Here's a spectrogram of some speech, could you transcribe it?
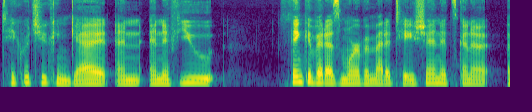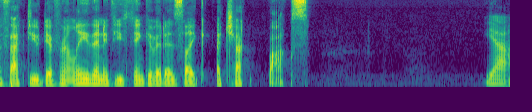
Take what you can get. And and if you think of it as more of a meditation, it's gonna affect you differently than if you think of it as like a checkbox. Yeah.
